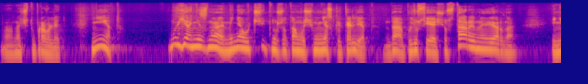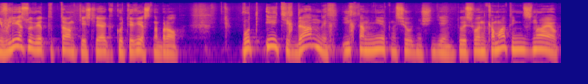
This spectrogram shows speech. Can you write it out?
а, значит, управлять, нет. Ну, я не знаю, меня учить нужно там, в общем, несколько лет. Да, плюс я еще старый, наверное, и не влезу в этот танк, если я какой-то вес набрал. Вот этих данных, их там нет на сегодняшний день. То есть военкоматы не знают,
